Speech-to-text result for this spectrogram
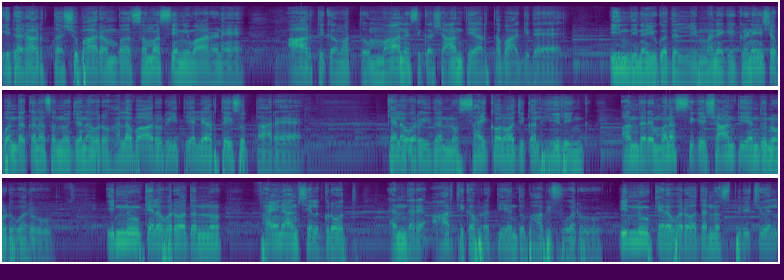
ಇದರ ಅರ್ಥ ಶುಭಾರಂಭ, ಸಮಸ್ಯೆ ನಿವಾರಣೆ, ಆರ್ಥಿಕ ಮತ್ತು ಮಾನಸಿಕ ಶಾಂತಿ ಅರ್ಥವಾಗಿದೆ. ಇಂದಿನ ಯುಗದಲ್ಲಿ ಮನೆಗೆ ಗಣೇಶ ಬಂದ ಕನಸನ್ನು ಜನರು ಹಲವಾರು ರೀತಿಯಲ್ಲಿ ಅರ್ಥೈಸುತ್ತಾರೆ. ಕೆಲವರು ಇದನ್ನು ಸೈಕಾಲಜಿಕಲ್ ಹೀಲಿಂಗ್ ಅಂದರೆ ಮನಸ್ಸಿಗೆ ಶಾಂತಿ ಎಂದು ನೋಡುವರು. ಇನ್ನೂ ಕೆಲವರು ಅದನ್ನು ಫೈನಾನ್ಷಿಯಲ್ ಗ್ರೋತ್ ಎಂದರೆ ಆರ್ಥಿಕ ವೃದ್ಧಿ ಎಂದು ಭಾವಿಸುವರು. ಇನ್ನೂ ಕೆಲವರು ಅದನ್ನು ಸ್ಪಿರಿಚುವಲ್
